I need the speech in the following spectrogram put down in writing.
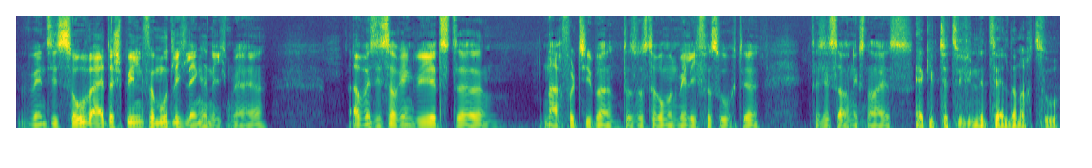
wenn sie so weiterspielen, vermutlich länger nicht mehr. Ja. Aber es ist auch irgendwie jetzt äh, nachvollziehbar, das, was der Roman Melich versucht. Ja. Das ist jetzt auch nichts Neues. Er gibt ja zwischen den Zeilen dann noch zu.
